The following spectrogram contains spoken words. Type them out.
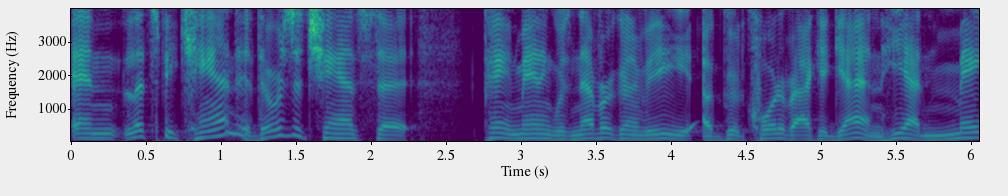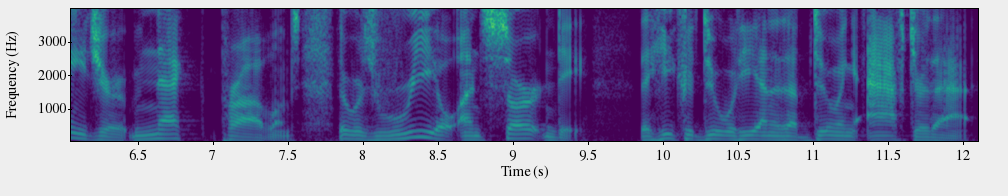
And let's be candid. There was a chance that Peyton Manning was never going to be a good quarterback again. He had major neck problems. There was real uncertainty that he could do what he ended up doing after that.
